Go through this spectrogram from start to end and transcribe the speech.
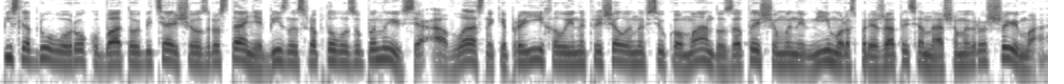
Після другого року багатообіцяючого зростання бізнес раптово зупинився, а власники приїхали і накричали на всю команду за те, що ми не вміємо розпоряджатися нашими грошима,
